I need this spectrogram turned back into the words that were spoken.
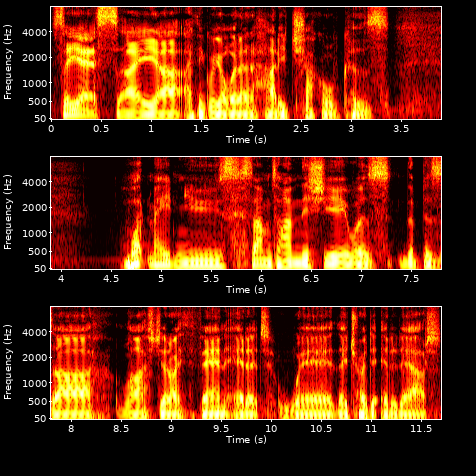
So yes, I uh, I think we all had a hearty chuckle because what made news sometime this year was the bizarre Last Jedi fan edit where they tried to edit out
